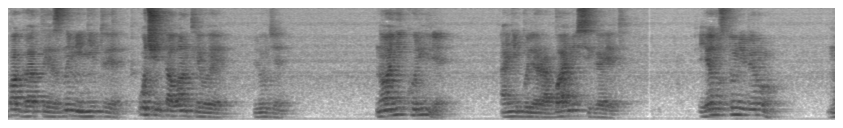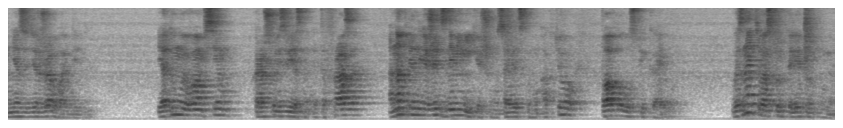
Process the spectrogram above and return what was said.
богатые, знаменитые, очень талантливые люди. Но они курили, они были рабами сигарет. Я мзду не беру. Мне задержало обидно. Я думаю, вам всем хорошо известна эта фраза. Она принадлежит знаменитейшему советскому актеру Павлу Успекаеву. Вы знаете, во сколько лет он умер?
